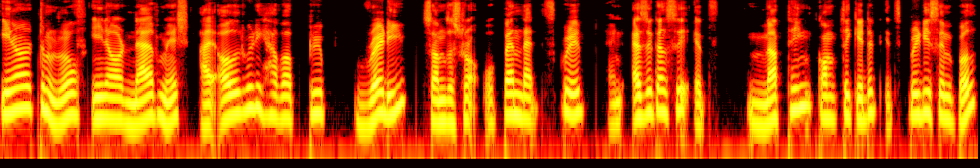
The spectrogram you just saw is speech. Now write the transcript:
In order to move in our nav mesh, I already have a script ready. So I'm just to open that script and as you can see, it's nothing complicated. It's pretty simple.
